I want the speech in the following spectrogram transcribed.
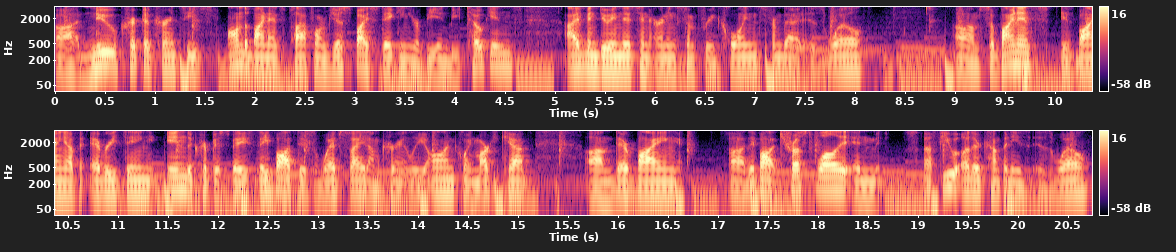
uh, new cryptocurrencies on the Binance platform just by staking your BNB tokens. I've been doing this and earning some free coins from that as well. Um, so Binance is buying up everything in the crypto space. They bought this website I'm currently on, CoinMarketCap. Um, they're buying, uh, they bought Trust Wallet and a few other companies as well.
